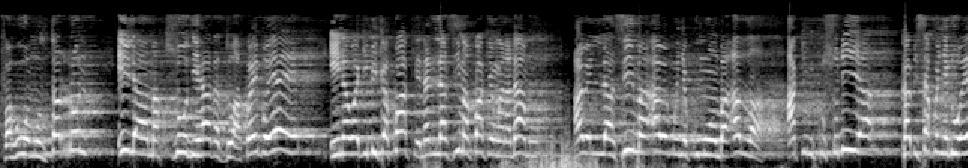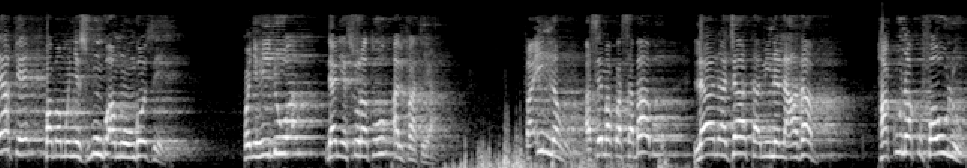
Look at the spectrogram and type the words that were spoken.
Fahuwa mudtarun ila maksudi hadha dua kwa hivyo yeye inawajibika kwake na ni lazima kwake mwanadamu awe ni lazima awe mwenye kumwomba allah akimkusudia kabisa kwenye dua yake kwamba mwenyezi mungu amuongoze. Kwenye hii dua ndani ya suratu alfatiha. Fainnahu asema kwa sababu la najata min aladhab hakuna kufaulu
